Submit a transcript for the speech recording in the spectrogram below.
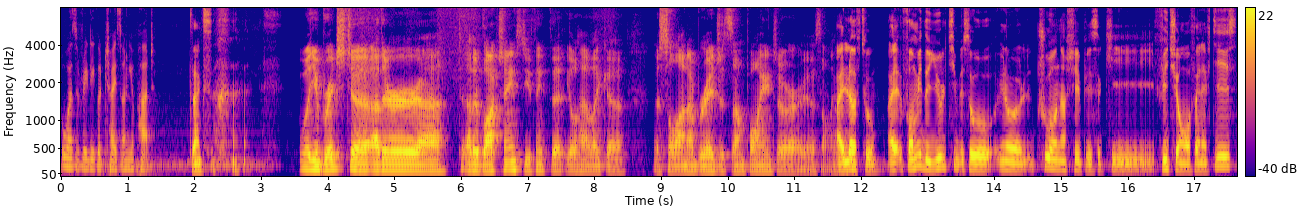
was a really good choice on your part. Thanks. Will you bridge to other uh, to other blockchains? Do you think that you'll have like a a Solana bridge at some point or you know, something. Like I love to. I, for me, the ultimate. So you know, true ownership is a key feature of NFTs,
